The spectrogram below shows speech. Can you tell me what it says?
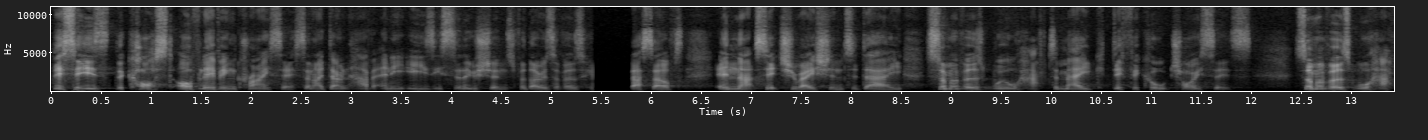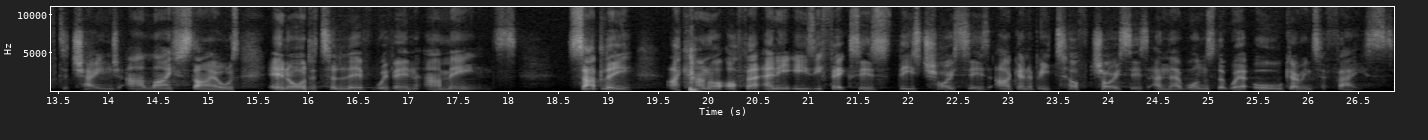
This is the cost of living crisis, and I don't have any easy solutions for those of us who ourselves in that situation today. Some of us will have to make difficult choices. Some of us will have to change our lifestyles in order to live within our means. Sadly, I cannot offer any easy fixes. These choices are going to be tough choices, and they're ones that we're all going to face.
